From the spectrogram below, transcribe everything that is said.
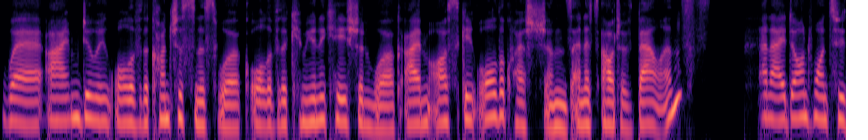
where I'm doing all of the consciousness work, all of the communication work. I'm asking all the questions and it's out of balance. And I don't want to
